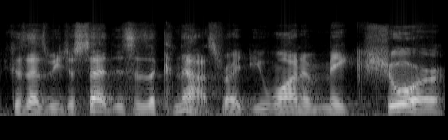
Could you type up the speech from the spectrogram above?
Because as we just said, this is a knas, right? You want to make sure,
